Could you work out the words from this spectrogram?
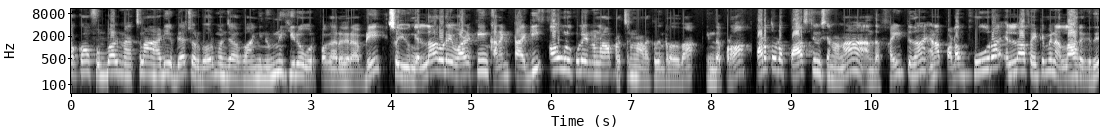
பக்கம் ஃபுட்பால் மேட்ச் எல்லாம் ஆடி எப்படியாச்சும் ஒரு கவர்மெண்ட் ஜாப் வாங்கினோம்னு ஹீரோ ஒரு பக்கம் இருக்கிற அப்படி. இவங்க எல்லாருடைய வாழ்க்கையும் கனெக்ட் ஆகி அவங்களுக்குள்ள என்னெல்லாம் பிரச்சனை நடக்குதுன்றது தான் இந்த படம். படத்தோட பாசிட்டிவ்ஸ் என்னன்னா அந்த ஃபைட்டு தான். ஏன்னா படம் பூரா எல்லா ஃபைட்டுமே நல்லா இருக்குது.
